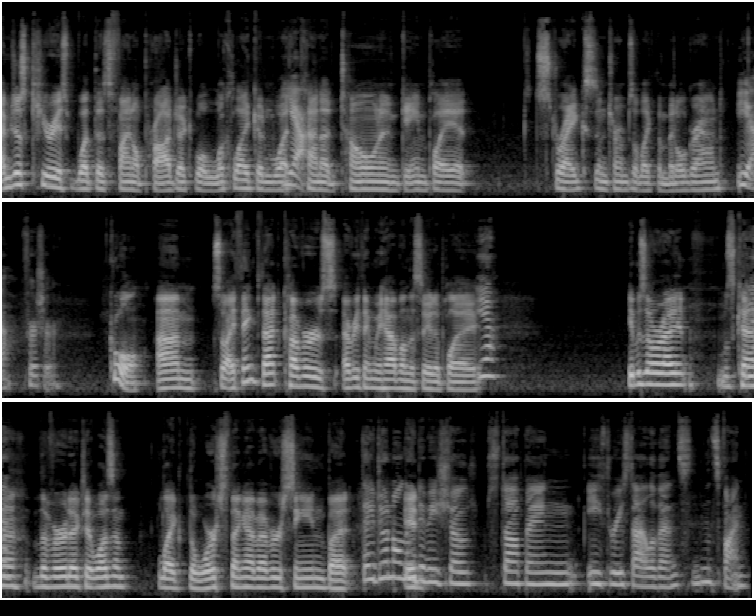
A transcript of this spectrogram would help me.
I'm just curious what this final project will look like and what Yeah. kind of tone and gameplay it strikes in terms of like the middle ground. Yeah, for sure. Cool. Um, so I think that covers everything we have on the state of play. Yeah. It was all right. It was kind of the verdict. It wasn't like the worst thing I've ever seen, but They don't all need It- to be show stopping E3 style events. That's fine.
